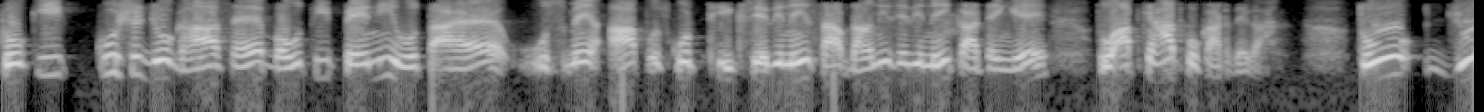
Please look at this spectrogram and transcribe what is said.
क्योंकि कुश जो घास है, बहुत ही पेनी होता है, उसमें आप उसको ठीक से यदि नहीं, सावधानी से यदि नहीं काटेंगे। तो आपके हाथ को काट देगा। तो जो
